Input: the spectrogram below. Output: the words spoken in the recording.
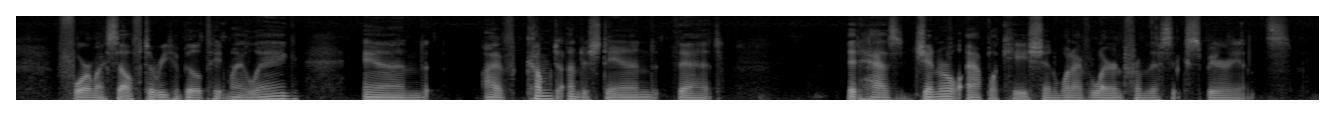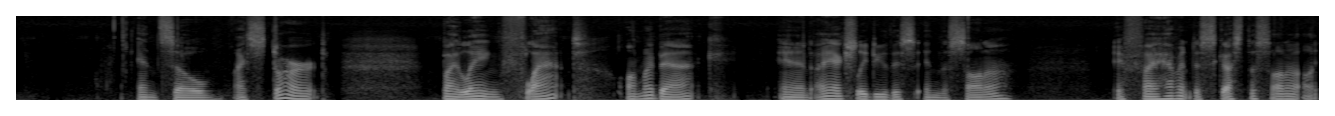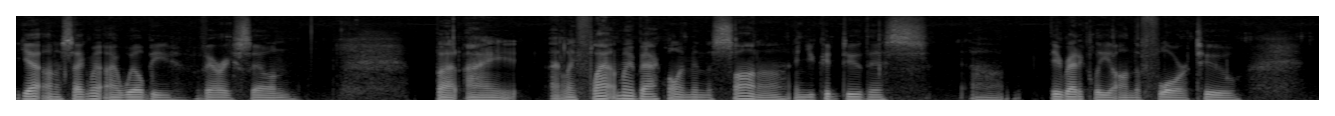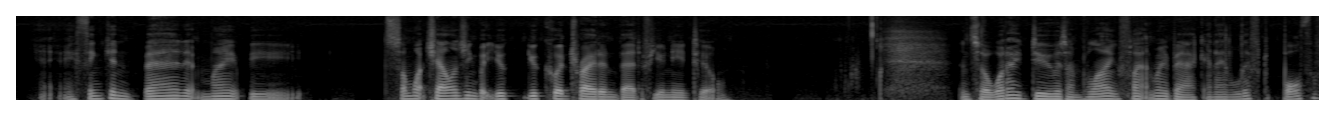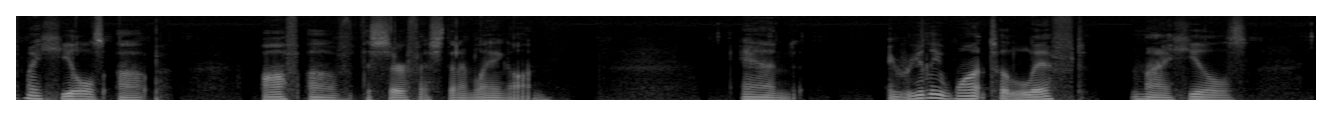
for myself to rehabilitate my leg and I've come to understand that it has general application what I've learned from this experience. And so I start by laying flat on my back and I actually do this in the sauna if I haven't discussed the sauna uh, yet on a segment, I will be very soon. But I I lay flat on my back while I'm in the sauna, and you could do this um, theoretically on the floor too. I think in bed it might be somewhat challenging, but you you could try it in bed if you need to. And so what I do is I'm lying flat on my back and I lift both of my heels up off of the surface that I'm laying on. And I really want to lift my heels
